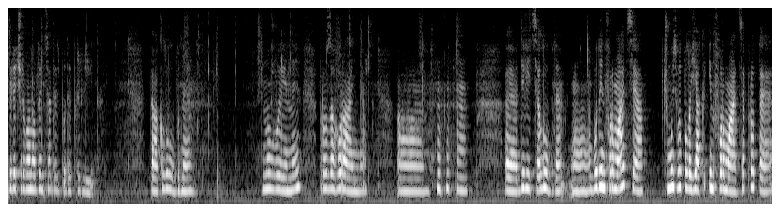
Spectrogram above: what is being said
Біля Червоного Донця десь буде приліт. Так, Лубне. Новини про загорання. Е, Дивіться, Лубне, буде інформація. Чомусь випало як інформація про те,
